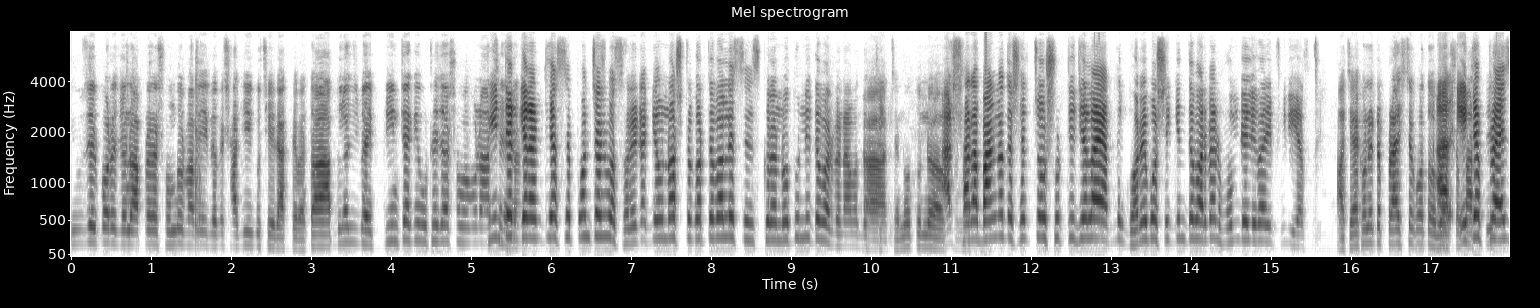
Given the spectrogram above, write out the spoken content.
ইউজের পরের জন্য আপনারা সুন্দরভাবে এইভাবে সাজিয়ে গুছিয়ে রাখতে পারেন। তো আব্দুল আজিজ ভাই প্রিন্টটা কি উঠে যাওয়ার সম্ভাবনা আছে প্রিন্টের গ্যারান্টি আছে পঞ্চাশ বছর এটা কেউ নষ্ট করতে পারলে চেঞ্জ করে নতুন নিতে পারবেন আমাদের আচ্ছা নতুন আর সারা বাংলাদেশের চৌষট্টি জেলায় আপনি ঘরে বসে কিনতে পারবেন হোম ডেলিভারি ফ্রি আছে। আচ্ছা এখন এটা প্রাইসটা কত হবে? আর এটা প্রাইস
